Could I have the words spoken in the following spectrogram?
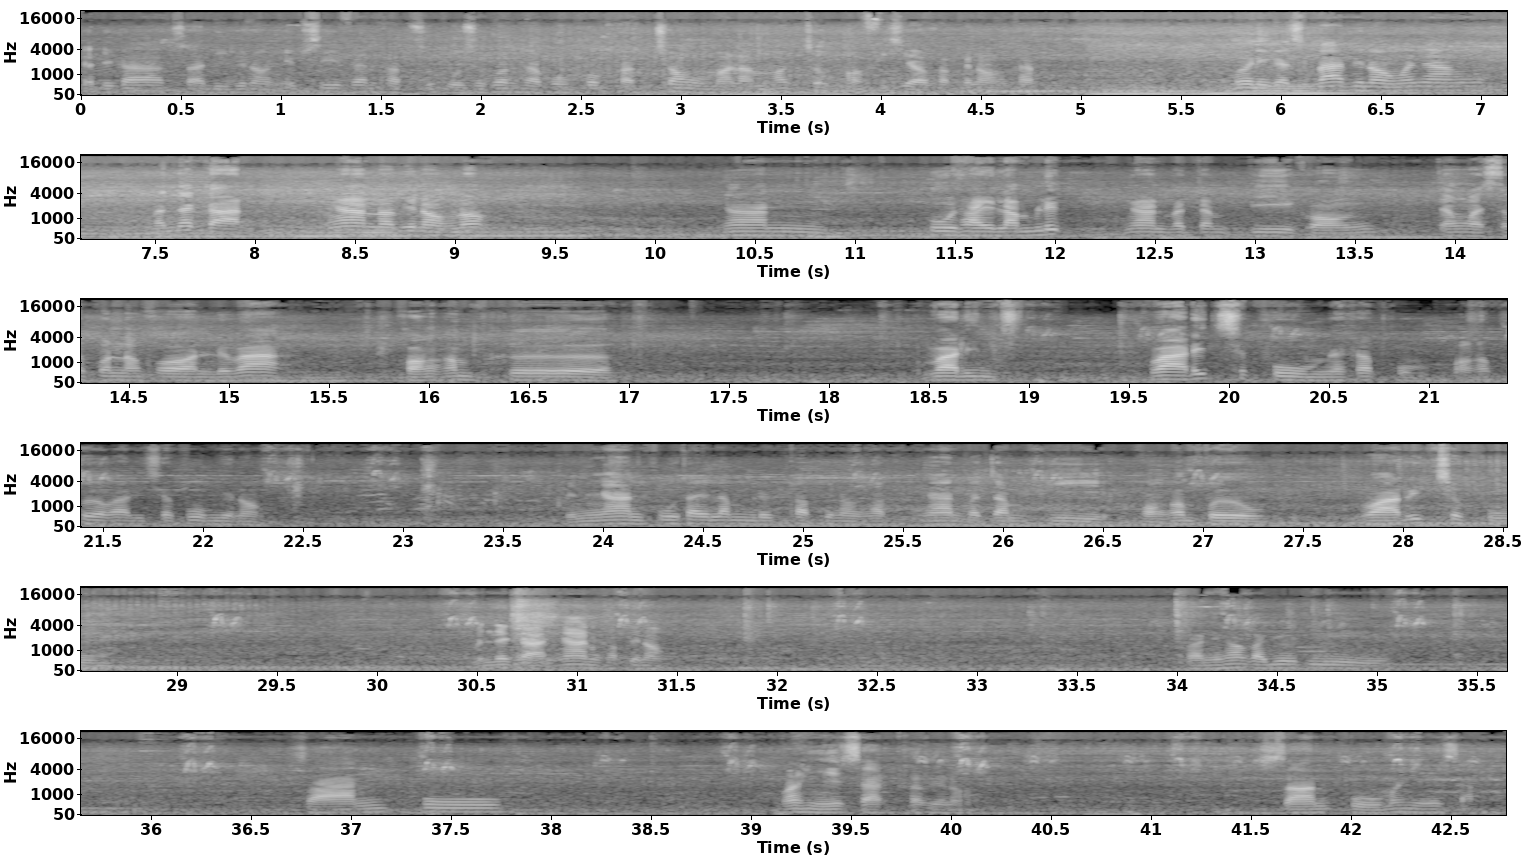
สวัสดีครับ สวัสดีพี่น้อง FC แฟนคลับสุขุมสุขคนครับ ผมพบกับช่องมาลำฮอตจบออฟฟิเชียลครับพี่น้องครับ เมื่อนี้กับสิบ้าพี่น้องมายังบรรยากาศงานเนาะพี่น้องเนาะ งานภูไทยลำลึกงานประจำปีของจังหวัดสกลนครหรือว่าของอำเภอวารินวาริชภูมินะครับผมของอำเภอวาริชภูมิพี่น้อง เป็นงานภูไทยลำลึกครับพี่น้องครับ งานประจำปีของอำเภอวาริชภูมิ บรรยากาศงานครับพี่น้อง ตอนนี้เขาก็อยู่ที่ศาลปูมหีสัตว์ครับพี่น้องศาลปูมหีสัตว์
